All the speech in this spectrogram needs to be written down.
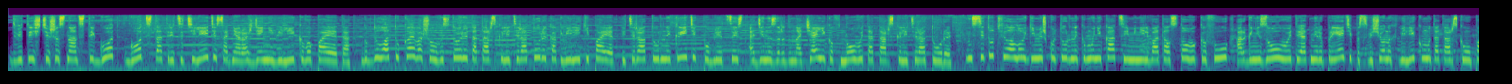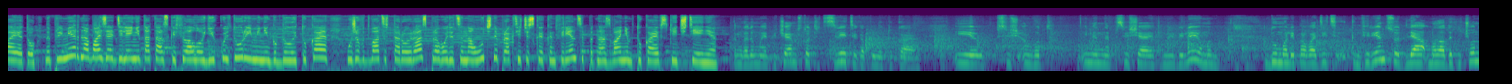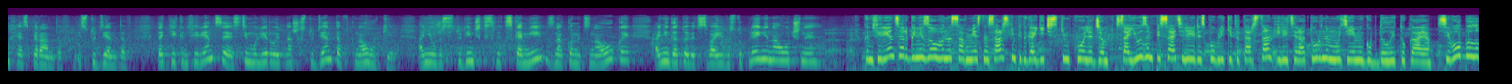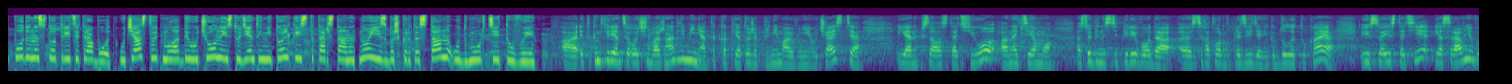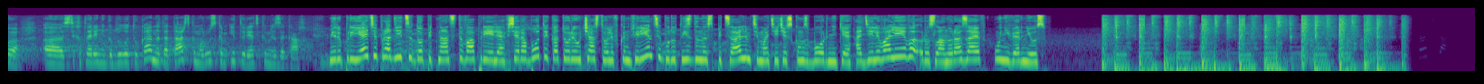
2016 год – год 130-летия со дня рождения великого поэта. Габдулла Тукай вошел в историю татарской литературы как великий поэт, литературный критик, публицист, один из родоначальников новой татарской литературы. Институт филологии и межкультурной коммуникации имени Льва Толстого КФУ организовывает ряд мероприятий, посвященных великому татарскому поэту. Например, на базе отделения татарской филологии и культуры имени Габдуллы Тукая уже в 22 раз проводится научная практическая конференция под названием «Тукаевские чтения». В этом году мы отмечаем 130-летие Габдулла Тукая. И вот именно посвящая этому юбилею мы думали проводить конференцию для молодых ученых и аспирантов, и студентов. Такие конференции стимулируют наших студентов к науке. Они уже с студенческих скамей знакомятся с наукой, они готовят свои выступления научные. Конференция организована совместно с Арским педагогическим колледжем, Союзом писателей Республики Татарстан и Литературным музеем Губдулы Тукая. Всего было подано 130 работ. Участвуют молодые ученые и студенты не только из Татарстана, но и из Башкортостана, Удмуртии, Тувы. А, эта конференция очень важна для меня, так как я тоже принимаю в ней участие. Я написала статью на тему особенности перевода э, стихотворных произведений Габдулы Тукая. И в своей статье я сравниваю э, стихотворение Габдулы Тукая на татарском, русском и турецком языках. Мероприятие продлится до 15 апреля. Все работы, которые участвовали в конференции, будут изданы в специальном тематическом сборнике. Аделя Валеева, Руслан Уразаев, Univer News.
